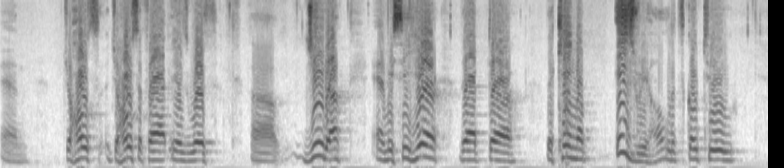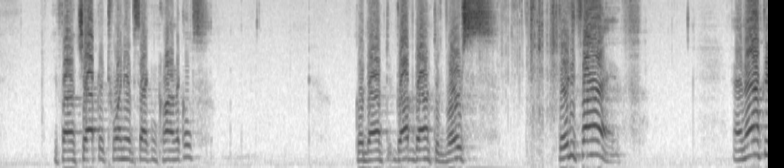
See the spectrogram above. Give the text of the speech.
And Jehoshaphat is with uh, Judah, and we see here that uh, the king of Israel, let's go to, you found chapter 20 of Second Chronicles. Go down, to, drop down to verse 35. And after,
